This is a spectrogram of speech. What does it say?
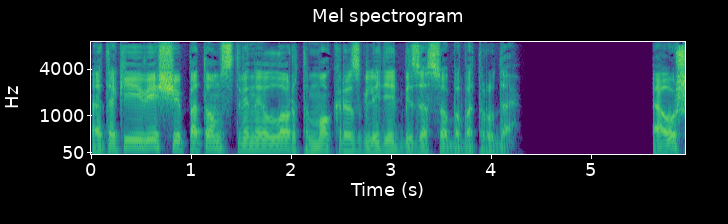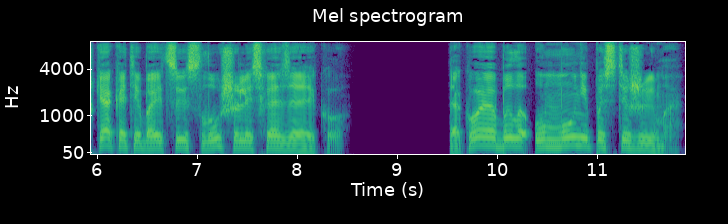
а такие вещи потомственный лорд мог разглядеть без особого труда. А уж как эти бойцы слушались хозяйку. Такое было уму непостижимо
